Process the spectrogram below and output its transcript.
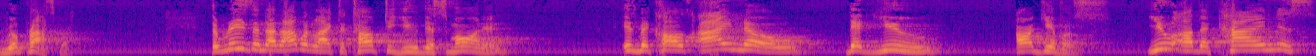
Will prosper. The reason that I would like to talk to you this morning is because I know that you are givers. You are the kindest,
